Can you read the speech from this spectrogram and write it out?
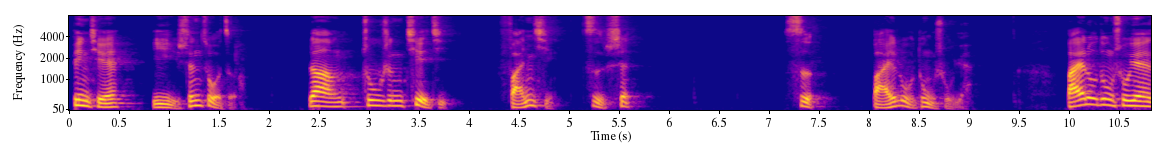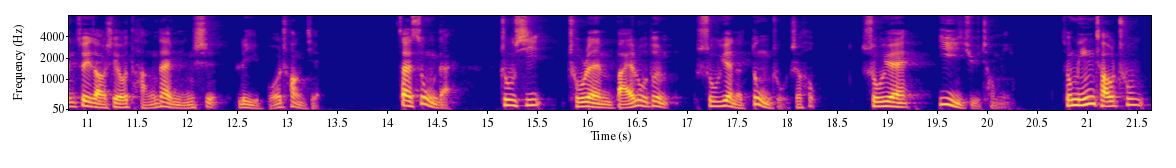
并且以身作则，让诸生切记反省自慎。四白鹿洞书院，白鹿洞书院最早是由唐代名士李博创建，在宋代，朱熹出任白鹿洞书院的洞主之后，书院一举成名。从明朝初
